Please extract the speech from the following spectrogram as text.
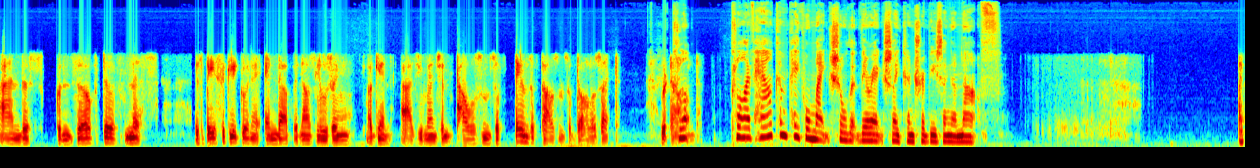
and this conservativeness is basically going to end up in us losing, again, as you mentioned, thousands of, tens of thousands of dollars at retirement. Clive, how can people make sure that they're actually contributing enough? I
